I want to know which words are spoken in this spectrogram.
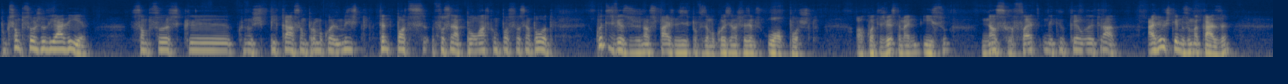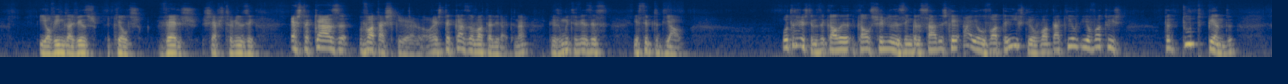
Porque são pessoas do dia a dia. São pessoas que, que nos picaçam para uma coisa. Mas isto tanto pode funcionar para um lado como pode funcionar para o outro. Quantas vezes os nossos pais nos dizem para fazer uma coisa e nós fazemos o oposto? ou quantas vezes também isso não se reflete naquilo que é o eleitorado. Às vezes temos uma casa e ouvimos às vezes aqueles velhos chefes de família dizer esta casa vota à esquerda ou esta casa vota à direita, não é? Temos muitas vezes esse, esse tipo de diálogo. Outras vezes temos aquela, aquelas famílias engraçadas que é, ah, ele vota isto, ele vota aquilo e eu voto isto. Portanto, tudo depende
